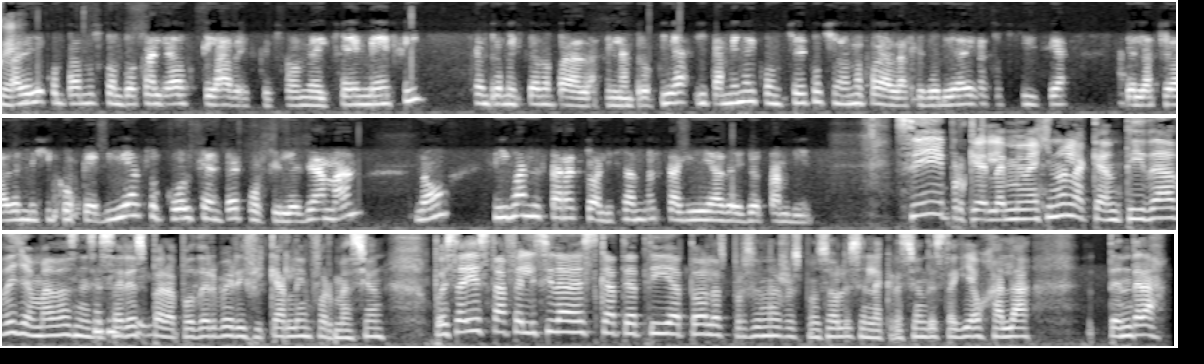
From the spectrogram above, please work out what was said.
Para ello contamos con dos aliados claves, que son el CMFI, Centro Mexicano para la Filantropía, y también el Consejo Ciudadano para la Seguridad y la Justicia de la Ciudad de México, que vía su call center, por si les llaman, ¿no? Sí van a estar actualizando esta guía de Yo también. Sí, porque me imagino la cantidad de llamadas necesarias para poder verificar la información. Pues ahí está. Felicidades, Kate, a ti y a todas las personas responsables en la creación de esta guía. Ojalá tendrá,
